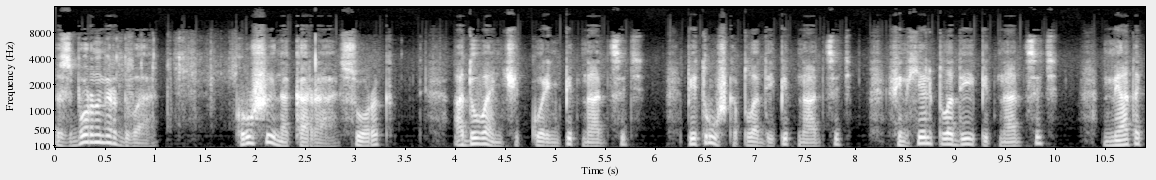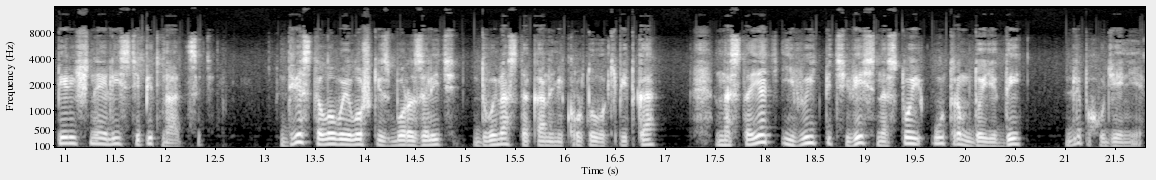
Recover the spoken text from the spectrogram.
Сбор номер 2. Крушина кора 40, одуванчик корень 15, петрушка плоды 15, фенхель плоды 15, мята перечные листья 15. Две столовые ложки сбора залить двумя стаканами крутого кипятка, настоять и выпить весь настой утром до еды для похудения.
